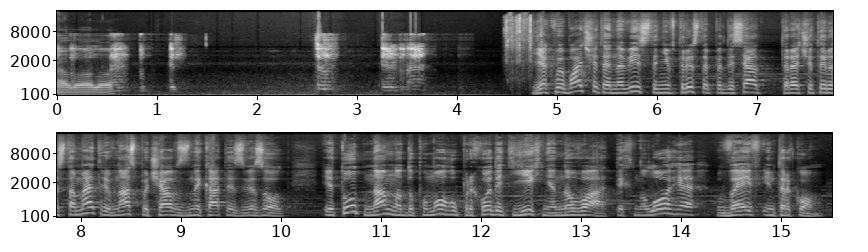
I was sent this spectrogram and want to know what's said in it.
Алло, алло. Як ви бачите, на відстані в 350-400 метрів нас почав зникати зв'язок. І тут нам на допомогу приходить їхня нова технологія Wave Intercom.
